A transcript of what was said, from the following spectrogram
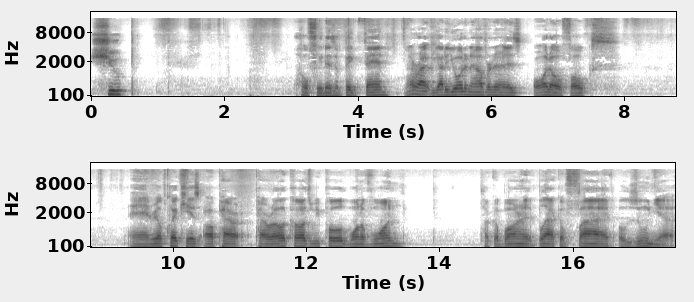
Schoop. Hopefully there's a big fan. All right, we got a Yordan Alvarez auto, folks. And real quick, here's our par parallel cards we pulled. One of one. Tucker Barnhart, black of five. Ozuna.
